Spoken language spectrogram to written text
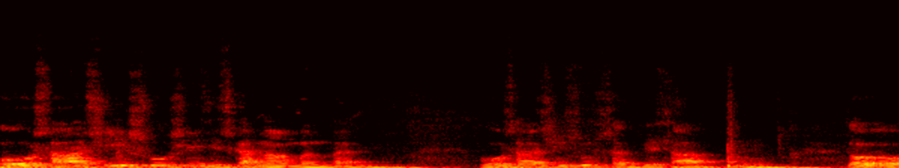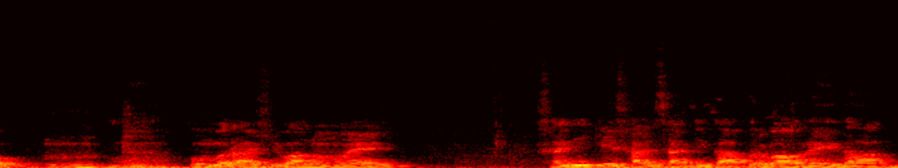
गो सा शिशु से जिसका नाम बनता है। वो सा। शिशु सददिशा तो कुंभ राशि वालों में शनि के साढ़े शादी का प्रभाव रहेगा।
